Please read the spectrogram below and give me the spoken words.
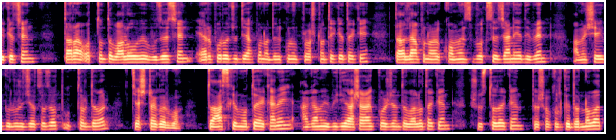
দেখেছেন তারা অত্যন্ত ভালোভাবে বুঝেছেন। এরপরও যদি আপনাদের কোনো প্রশ্ন থেকে থাকে, তাহলে আপনারা কমেন্টস বক্সে জানিয়ে দেবেন। আমি সেইগুলোর যথাযথ উত্তর দেওয়ার চেষ্টা করব। তো আজকের মতো এখানেই। আগামী ভিডিও আসার আগ পর্যন্ত ভালো থাকেন, সুস্থ থাকেন। তো সকলকে ধন্যবাদ।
